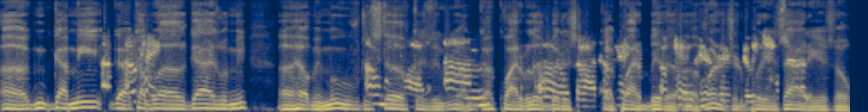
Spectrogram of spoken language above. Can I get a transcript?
Uh, got me, got a Okay. couple of guys with me. Uh, help me move the Oh, stuff because you know Um, got quite a little oh, bit of God. Okay. quite a bit of Okay, uh, okay, furniture to put inside here. So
